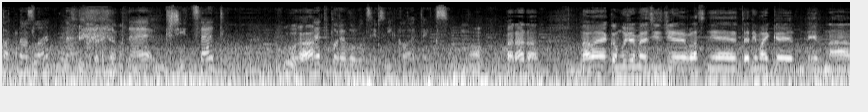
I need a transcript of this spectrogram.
15 let? Ne. Ne, 30. Uha. Hned po revoluci vznikl Etix. No, paráda. No ale jako můžeme říct, že vlastně tady Majka je jedna,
